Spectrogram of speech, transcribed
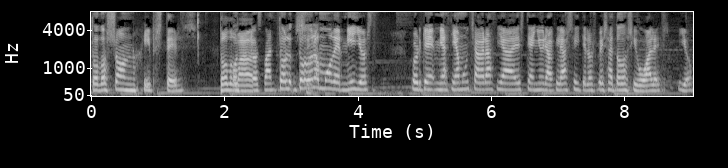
todos son hipsters. todo va... Van to- todos Sí. los modernillos. Porque me hacía mucha gracia este año ir a clase y te los ves a todos iguales. Yo.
